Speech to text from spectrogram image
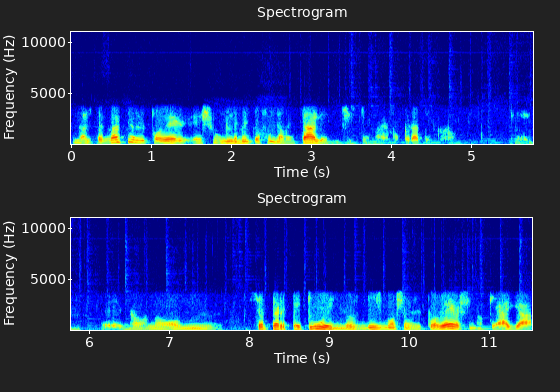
la alternancia del poder es un elemento fundamental en un sistema democrático, que eh, no, no mm, se perpetúen los mismos en el poder, sino que haya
